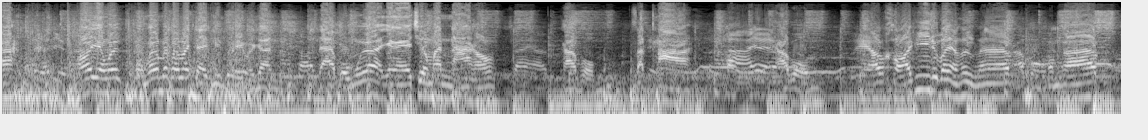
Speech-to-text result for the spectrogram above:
นะ เพราะยังไม่ผมก็ไม่ค่อยมั่นใจทีมตัวเองเหมือนกัน แต่ผมก็ยังไงเชื่อมั่นนาเขาใช่ครับครับผมศรัทธาถ่ายเลยครับผม ครับขอให้พี่ดูบอลอย่างสนุกนะครับครับผมขอบคุณครับ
